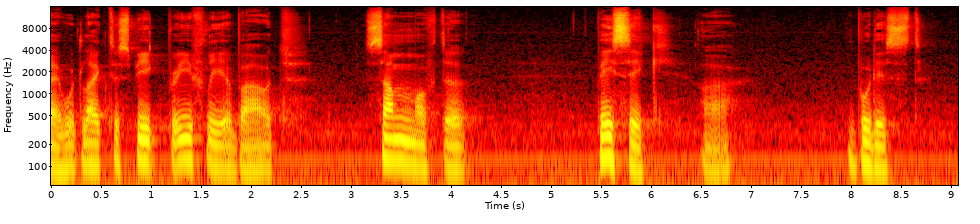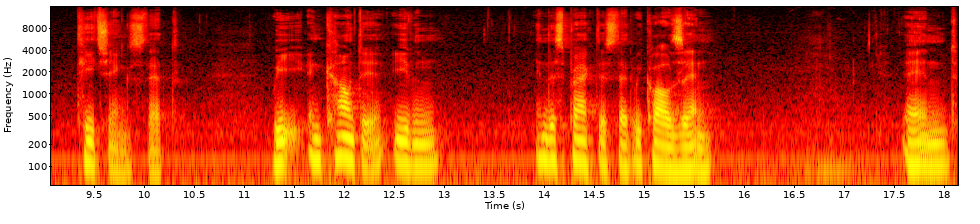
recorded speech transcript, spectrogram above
I would like to speak briefly about some of the basic uh, Buddhist teachings that we encounter even in this practice that we call Zen. And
